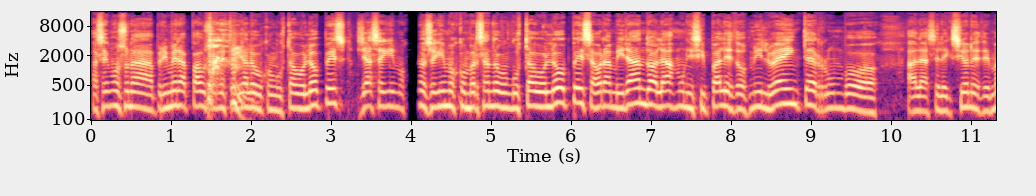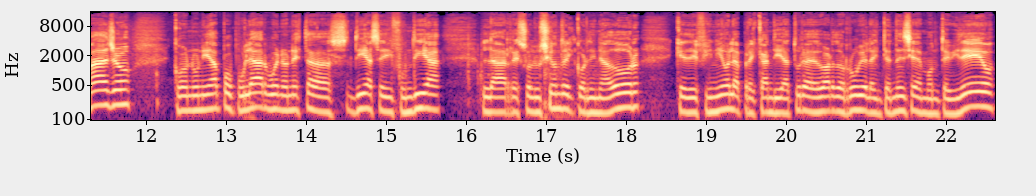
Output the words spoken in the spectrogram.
Hacemos una primera pausa en este diálogo con Gustavo López. Ya seguimos, nos seguimos conversando con Gustavo López, ahora mirando a las municipales 2020, rumbo a las elecciones de mayo con Unidad Popular. Bueno, en estos días se difundía la resolución del coordinador que definió la precandidatura de Eduardo Rubio a la Intendencia de Montevideo.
